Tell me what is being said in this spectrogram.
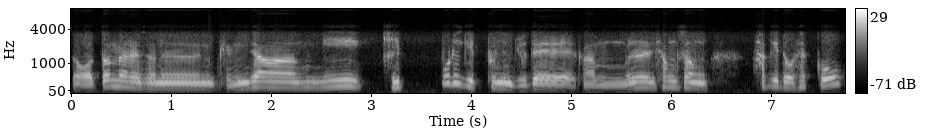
어떤 면에서는 굉장히 깊, 뿌리 깊은 유대감을 형성하기도 했고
